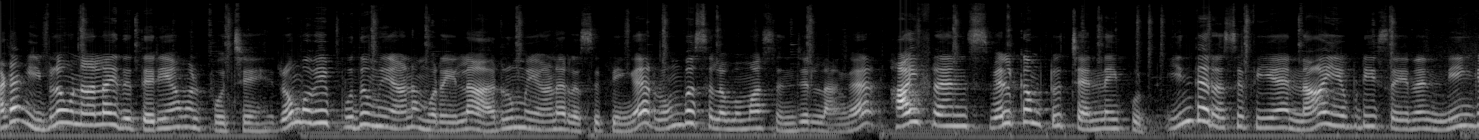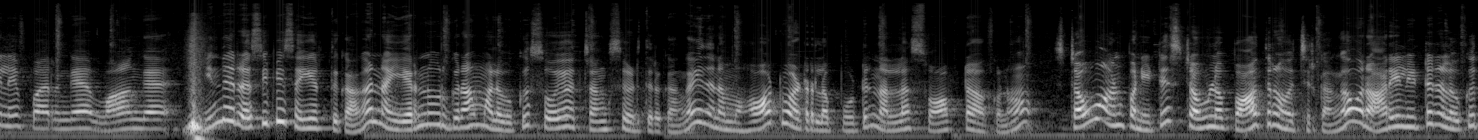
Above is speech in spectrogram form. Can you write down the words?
அட இவ்வளவு நாளாக இது தெரியாமல் போச்சே. ரொம்பவே புதுமையான முறையில் அருமையான ரெசிபிங்க. ரொம்ப சுலபமாக செஞ்சிடலாங்க. Hi friends welcome to Chennai food இந்த ரெசிபியை நான் எப்படி செய்கிறேன் நீங்களே பாருங்க. வாங்க. இந்த ரெசிபி செய்யறதுக்காக நான் இரநூறு கிராம் அளவுக்கு சோயா சங்க்ஸ் எடுத்திருக்காங்க. இதை நம்ம ஹாட் வாட்டரில் போட்டு நல்லா சாஃப்ட் ஆக்கணும். ஸ்டவ் ஆன் பண்ணிவிட்டு ஸ்டவ்வில் பாத்திரம் வச்சுருக்காங்க. ஒரு அரை லிட்டர் அளவுக்கு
